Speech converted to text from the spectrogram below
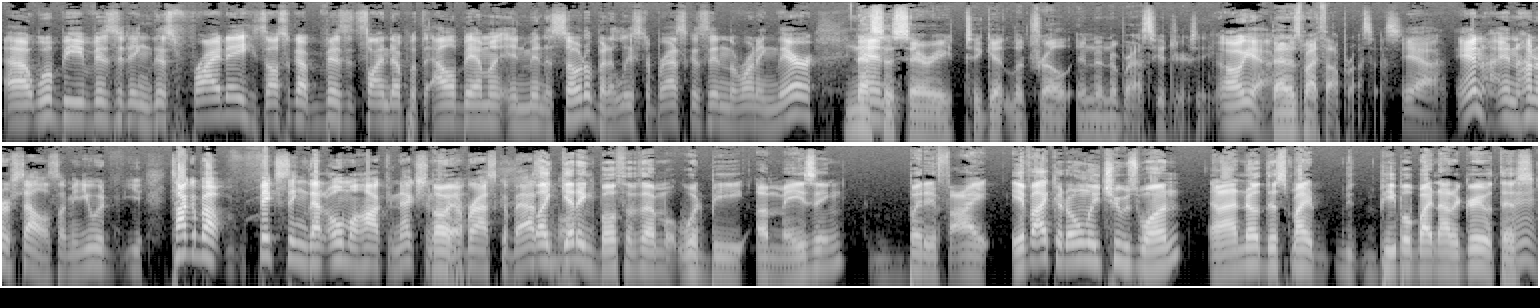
Uh, will be visiting this Friday. He's also got visits lined up with Alabama and Minnesota, but at least Nebraska Nebraska's in the running there. Necessary and, to get Latrell in a Nebraska jersey. Oh yeah, that is my thought process. Yeah, and and Hunter Sallis. I mean, you would you, talk about fixing that Omaha connection oh, for yeah. Nebraska basketball. Like getting both of them would be amazing. But if I if I could only choose one, and I know this might people might not agree with this, mm.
